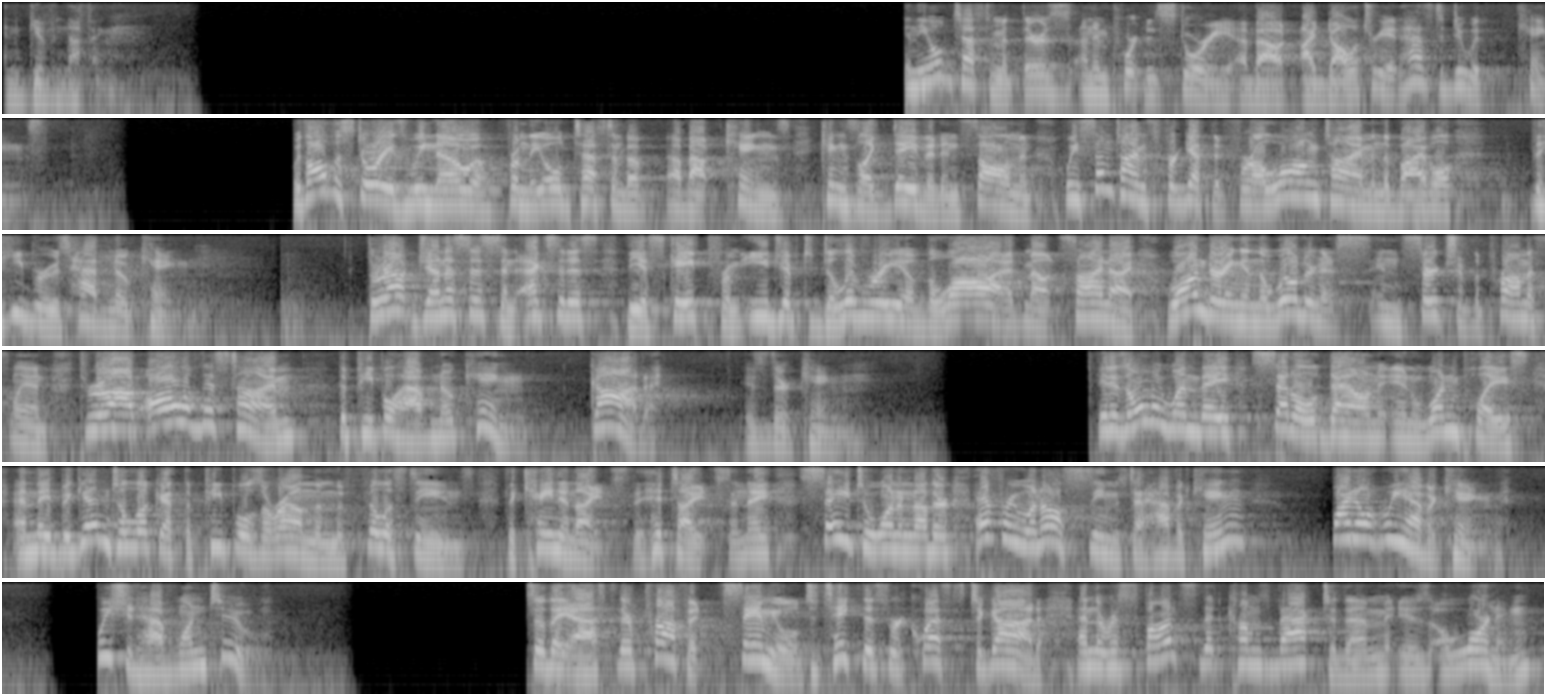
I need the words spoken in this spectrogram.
and give nothing. In the Old Testament, there's an important story about idolatry. It has to do with kings. With all the stories we know from the Old Testament about kings, kings like David and Solomon, we sometimes forget that for a long time in the Bible, the Hebrews had no king. Throughout Genesis and Exodus, the escape from Egypt, delivery of the law at Mount Sinai, wandering in the wilderness in search of the promised land, throughout all of this time, the people have no king. God is their king. It is only when they settle down in one place and they begin to look at the peoples around them, the Philistines, the Canaanites, the Hittites, and they say to one another, Everyone else seems to have a king. Why don't we have a king? We should have one too. So they ask their prophet, Samuel, to take this request to God, and the response that comes back to them is a warning.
